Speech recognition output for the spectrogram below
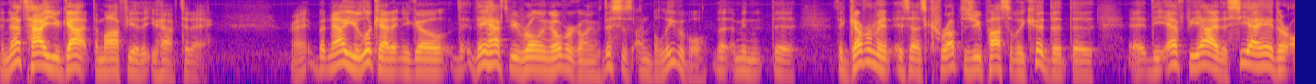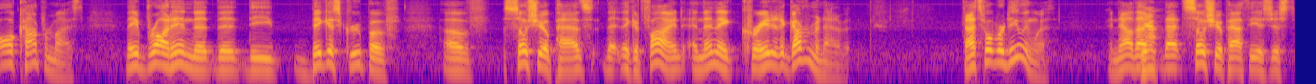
and that's how you got the mafia that you have today, right? But now you look at it and you go, they have to be rolling over, going, "This is unbelievable." I mean, the the government is as corrupt as you possibly could. The the uh, the FBI, the CIA, they're all compromised. They brought in the the the biggest group of of sociopaths that they could find, and then they created a government out of it. That's what we're dealing with. And now that, yeah. that sociopathy is just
